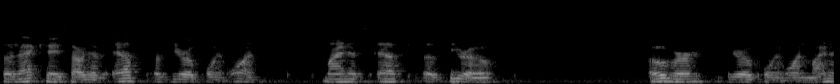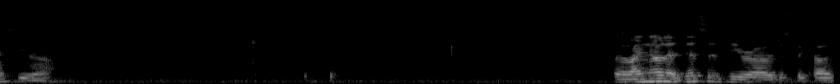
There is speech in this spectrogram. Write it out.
So in that case, I would have f of 0 0.1 minus f of 0 over 0 0.1 minus 0 So I know that this is 0 just because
